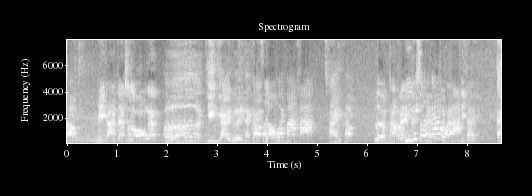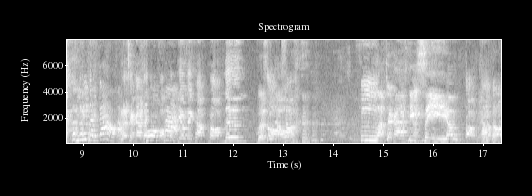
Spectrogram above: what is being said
ครับ มีการจัดฉลองครับ เออ ยิ่งใหญ่เลยนะคจัรัดบ ฉลองวันมาคะ ใช่ครับ เริ่มครั้งแรกมีในไม่สเกินมัยรัเก้าชหรอกกาลค่ะ ที่ใด มีไม่เกินเก้าค่ะรัชกาลใดหขอกคนค่ะเดียวเลยครับ พร้อมหนึ่งเวิร์ดสองเราสามสี่รัชกาลที่สี่ครับถูกต้องคถูรับกต้อง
